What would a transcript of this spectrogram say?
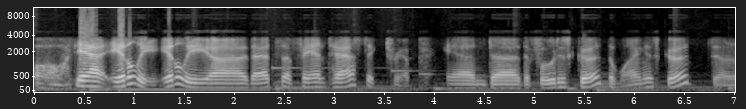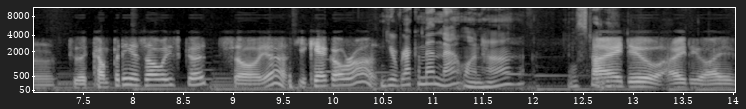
Oh, yeah, Italy. Italy, uh, that's a fantastic trip. And uh, the food is good, the wine is good, uh, the company is always good. So, yeah, you can't go wrong. You recommend that one, huh? We'll start. I do, I do. I,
